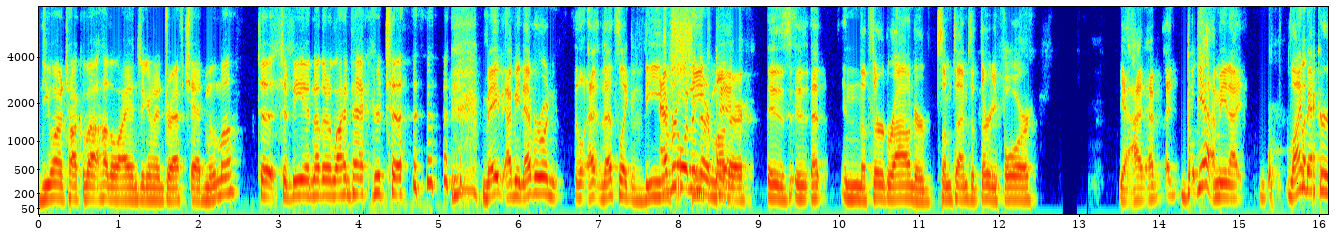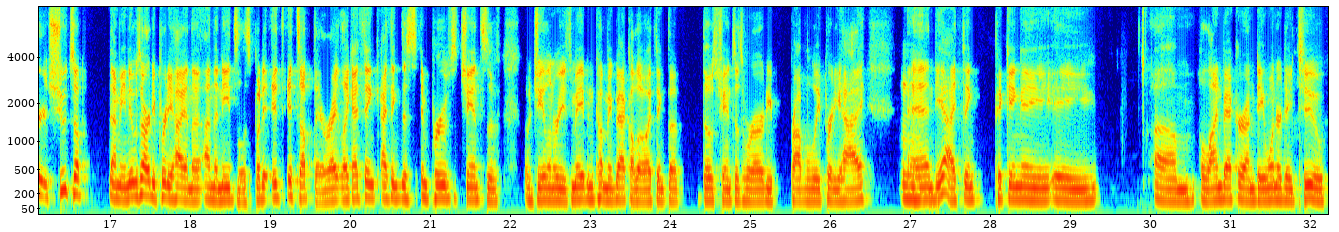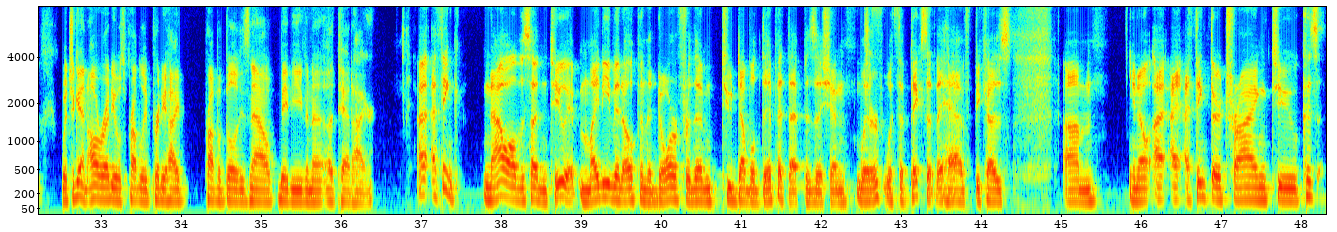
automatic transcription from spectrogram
do you want to talk about how the Lions are going to draft Chad Muma? To, to be another linebacker to maybe I mean everyone that's like the everyone and their mother is is at, in the third round or sometimes at 34 yeah, I, I, but yeah, I mean, I linebacker but, shoots up. I mean, it was already pretty high on the on the needs list, but it, it's up there, right? Like, I think I think this improves the chance of of Jalen Reeves maybe coming back. Although I think that those chances were already probably pretty high. Mm-hmm. And yeah, I think picking a a um, a linebacker on day one or day two, which again already was probably pretty high probabilities. Now maybe even a, a tad higher. I, I think now all of a sudden too, it might even open the door for them to double dip at that position with sure. with the picks that they have because, um, you know, I I think they're trying to because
